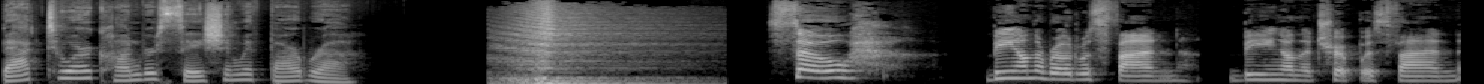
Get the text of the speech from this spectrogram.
back to our conversation with Barbara. So, being on the road was fun. Being on the trip was fun.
